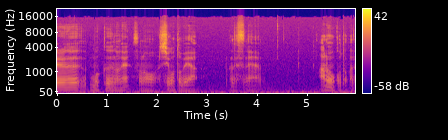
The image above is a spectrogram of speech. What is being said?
る僕のねその仕事部屋がですねあろうことかね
